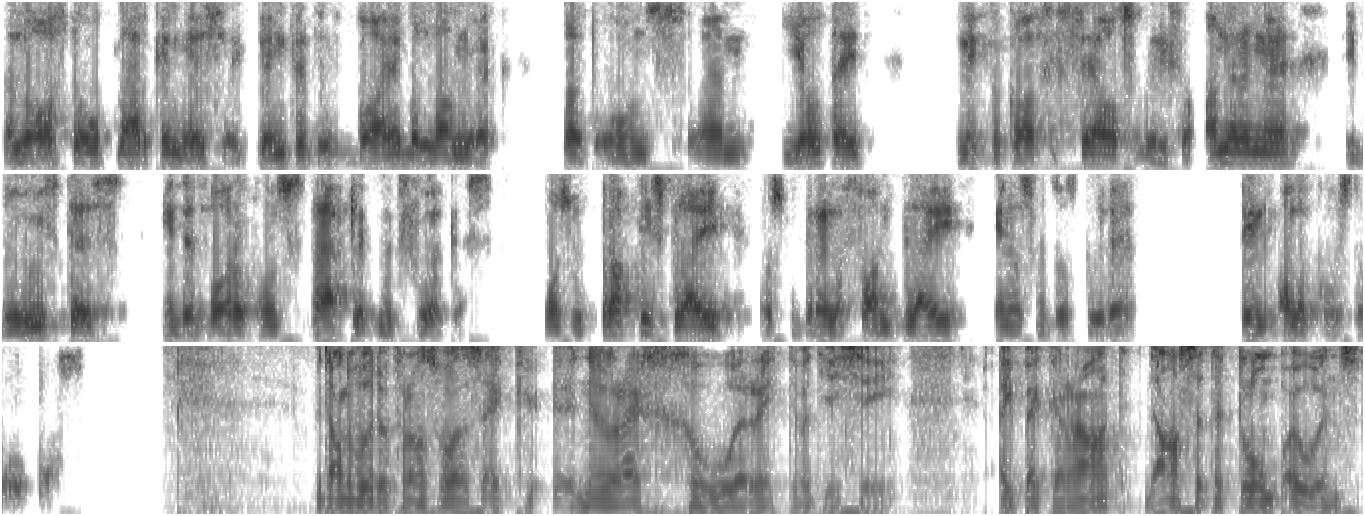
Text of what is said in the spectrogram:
'n Laaste opmerking is ek dink dit is baie belangrik dat ons ehm um, heeltyd met mekaar gesels oor die veranderinge, die behoeftes en dit waarop ons werklik moet fokus. Ons moet prakties bly, ons moet relevant bly en ons moet ons boere ten alle koste oppas. Met ander woorde François, ek nou reg gehoor het wat jy sê. Apex Raad, daar sit 'n klomp ouens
